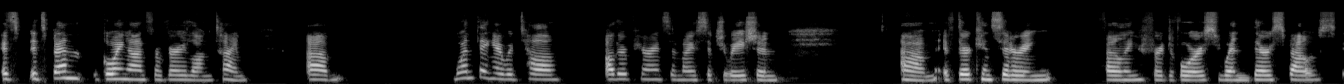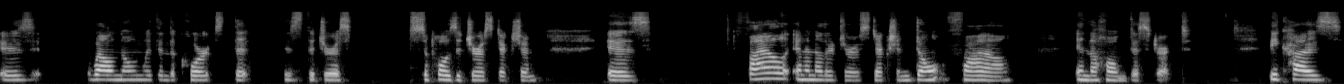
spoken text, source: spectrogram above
It's it's been going on for a very long time. Um, one thing I would tell other parents in my situation um, if they're considering filing for divorce when their spouse is well known within the courts that is the juris supposed jurisdiction is file in another jurisdiction. Don't file in the home district. Because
